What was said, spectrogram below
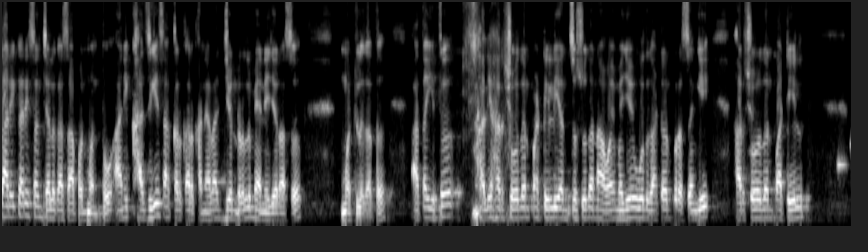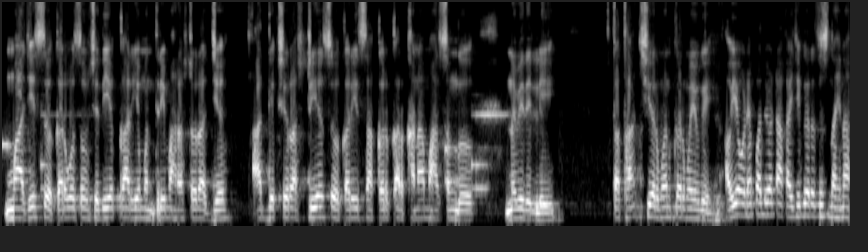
कार्यकारी संचालक असं आपण म्हणतो. आणि खाजगी साखर कारखान्याला जनरल मॅनेजर असं म्हटलं जातं. आता इथं खाली हर्षवर्धन पाटील यांचं सुद्धा नाव आहे. म्हणजे उद्घाटन प्रसंगी हर्षवर्धन पाटील माजी सहकार व संसदीय कार्यमंत्री महाराष्ट्र राज्य अध्यक्ष राष्ट्रीय सहकारी साखर कारखाना महासंघ नवी दिल्ली. तथा चेअरमन कर्मयोगी. अहो एवढ्या पदव्या टाकायची गरजच नाही ना?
